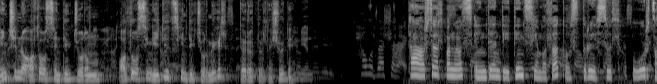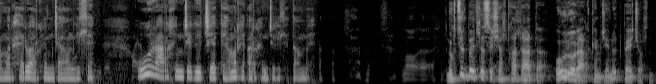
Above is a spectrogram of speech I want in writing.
Эн чинь олон улсын дэг журам, олон улсын эдийн засгийн дэг журмыг л дөрөөдүүлнэ шүү дээ. Та Оросын албаны улс эндээнд эдийн засгийн болоод улс төрийн эсвэл өөр замаар хариу арга хэмжээ авна гэлээ. Өөр арга хэмжээ гэж яг ямар арга хэмжээ хэлээд байгаа юм бэ? Нөхцөл байдлаас шалтгаалаад өөр өөр арга хэмжээнүүд байж болно.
